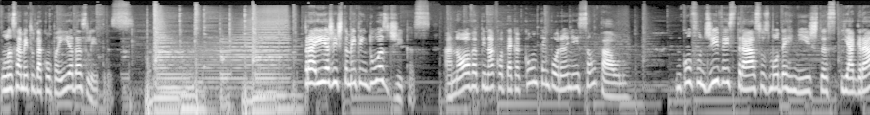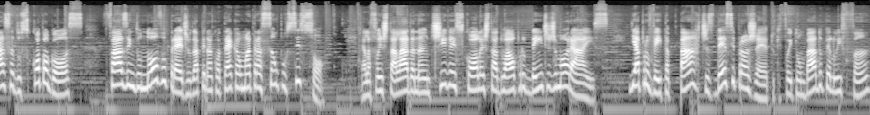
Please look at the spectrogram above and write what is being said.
um lançamento da Companhia das Letras. Para aí, a gente também tem duas dicas a nova Pinacoteca Contemporânea em São Paulo. Inconfundíveis traços modernistas e a graça dos cobogós fazem do novo prédio da Pinacoteca uma atração por si só. Ela foi instalada na antiga Escola Estadual Prudente de Moraes e aproveita partes desse projeto que foi tombado pelo IFAM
